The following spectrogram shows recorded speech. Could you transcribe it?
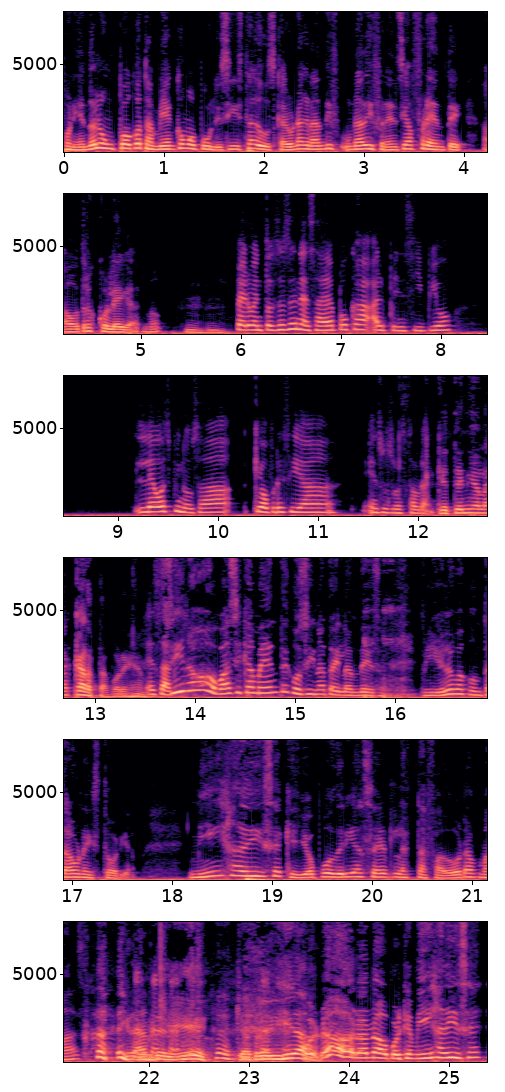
poniéndolo un poco también como publicista de buscar una gran dif- una diferencia frente a otros colegas, ¿no? Pero entonces en esa época, al principio, Leo Espinosa, ¿qué ofrecía en sus restaurantes? ¿Qué tenía la carta, por ejemplo? Exacto. Sí, no, básicamente cocina tailandesa. Pero yo le voy a contar una historia. Mi hija dice que yo podría ser la estafadora más grande. ¿Qué atrevida? Pues no, no, no, porque mi hija dice,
